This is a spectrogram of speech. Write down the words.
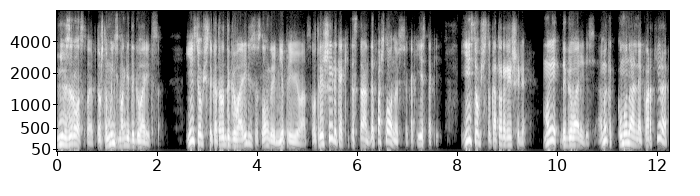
не взрослое, потому что мы не смогли договориться. Есть общества, которые договорились, условно говоря, не прививаться. Вот решили какие-то страны, да пошло оно все, как есть, так есть. Есть общества, которые решили, мы договорились, а мы как коммунальная квартира,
